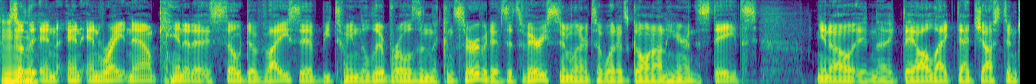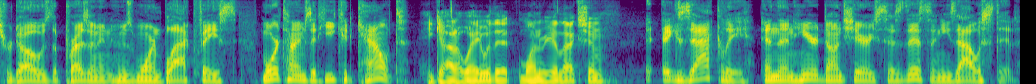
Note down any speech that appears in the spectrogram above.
So Mhm. the, and and and right now, Canada is so divisive between the liberals and the conservatives. It's very similar to what is going on here in the states. You know, and like they all like that Justin Trudeau is the president who's worn blackface more times than he could count. He got away with it. Won re-election. Exactly. And then here, Don Cherry says this, and he's ousted.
